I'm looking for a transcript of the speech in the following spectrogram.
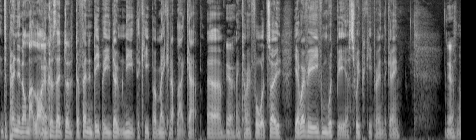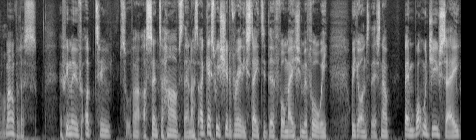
depending on that line. Because they're d- defending deeper, you don't need the keeper making up that gap um, Yeah. and coming forward. So yeah, whether he even would be a sweeper keeper in the game. Yeah. is another one. Marvelous. If we move up to sort of our, our centre halves, then I guess we should have really stated the formation before we we got onto this. Now, Ben, what would you say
